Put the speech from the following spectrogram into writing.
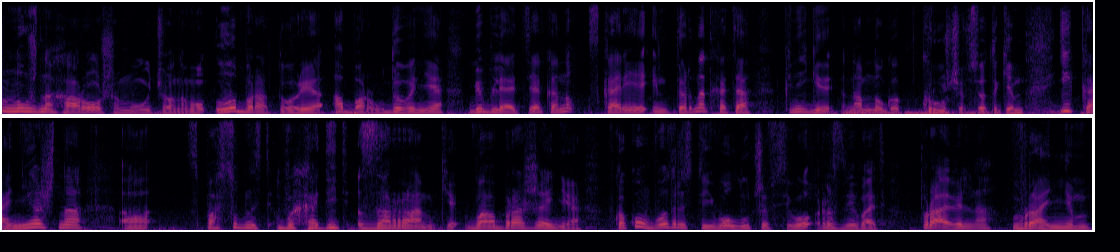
нужно хорошему ученому? Лаборатория, оборудование, библиотека, ну, скорее интернет, хотя книги намного круче все-таки. И, конечно, а, способность выходить за рамки воображения. В каком возрасте его лучше всего развивать? Правильно, в раннем.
